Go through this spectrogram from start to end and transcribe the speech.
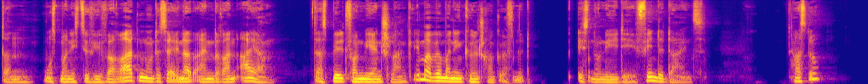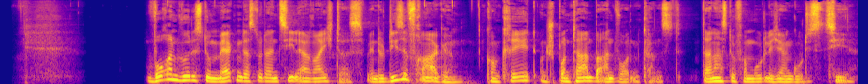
Dann muss man nicht zu viel verraten und es erinnert einen dran, ah ja, das Bild von mir in schlank. Immer wenn man den Kühlschrank öffnet. Ist nur eine Idee. Finde deins. Hast du? Woran würdest du merken, dass du dein Ziel erreicht hast? Wenn du diese Frage konkret und spontan beantworten kannst, dann hast du vermutlich ein gutes Ziel.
